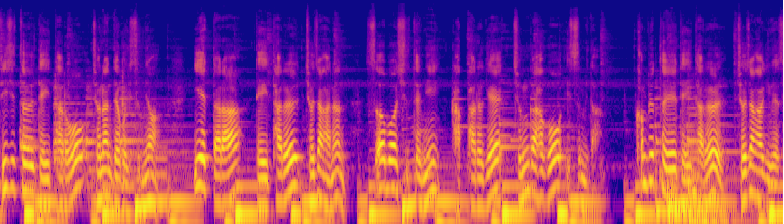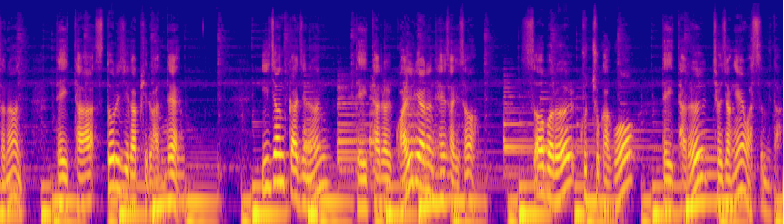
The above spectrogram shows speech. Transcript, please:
디지털 데이터로 전환되고 있으며 이에 따라 데이터를 저장하는 서버 시스템이 가파르게 증가하고 있습니다. 컴퓨터의 데이터를 저장하기 위해서는 데이터 스토리지가 필요한데 이전까지는 데이터를 관리하는 회사에서 서버를 구축하고 데이터를 저장해 왔습니다.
